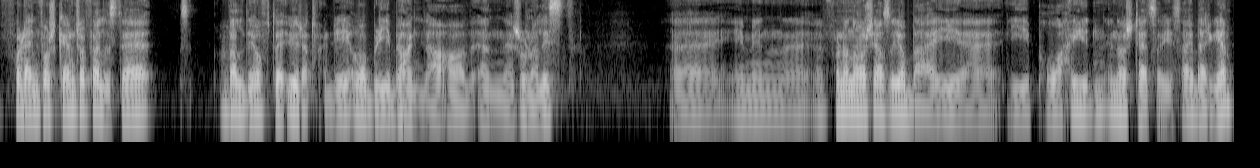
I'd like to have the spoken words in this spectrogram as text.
For den forskeren så føles det veldig ofte urettferdig å bli behandla av en journalist. Eh, min, eh, for noen år siden så jobba jeg i, eh, i, på Høyden, universitetsavisa i Bergen.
